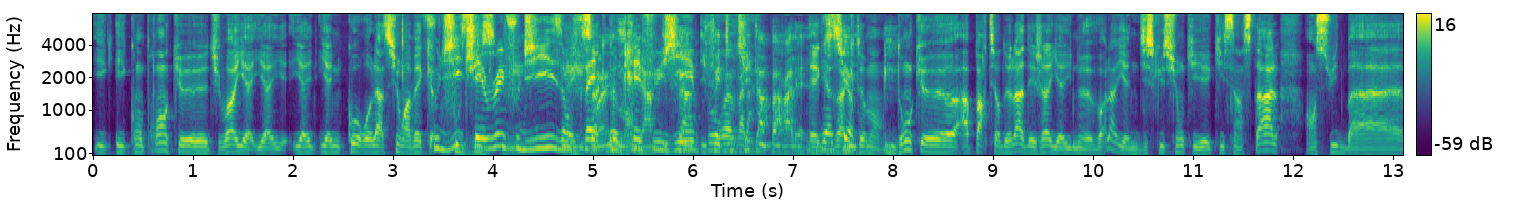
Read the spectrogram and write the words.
il, il comprend que, tu vois, il y a, il y, a, il y, a, il y a une corrélation avec Fujis, c'est refugees, en fait, donc réfugiés. Il fait, il pour, fait tout euh, de voilà. suite un parallèle. Exactement. Donc euh, à partir de là, déjà, il y a une voilà, il y a une discussion qui qui s'installe. Ensuite, bah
